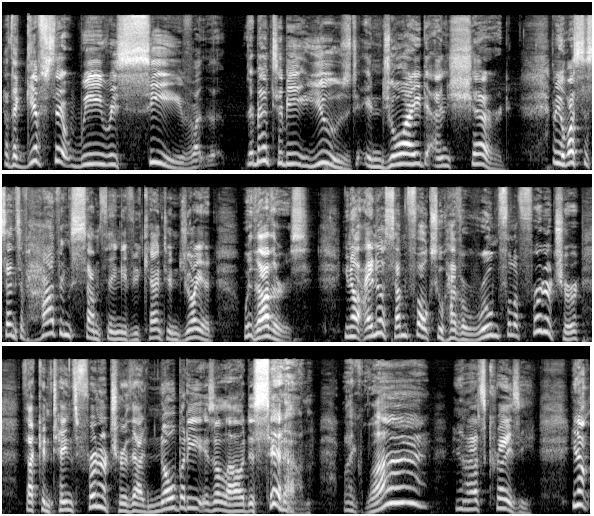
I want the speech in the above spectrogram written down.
that the gifts that we receive, uh, they're meant to be used, enjoyed, and shared. I mean, what's the sense of having something if you can't enjoy it with others? You know, I know some folks who have a room full of furniture that contains furniture that nobody is allowed to sit on. Like, what? You know, that's crazy. You know,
